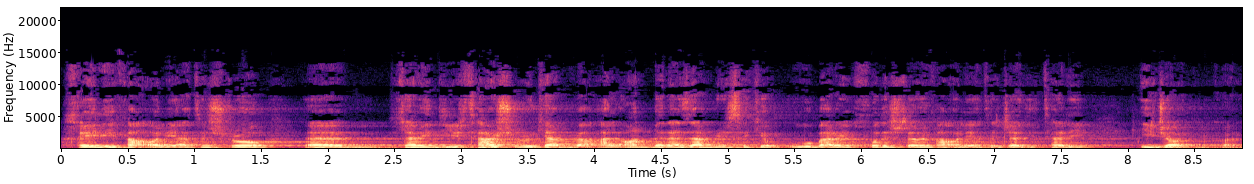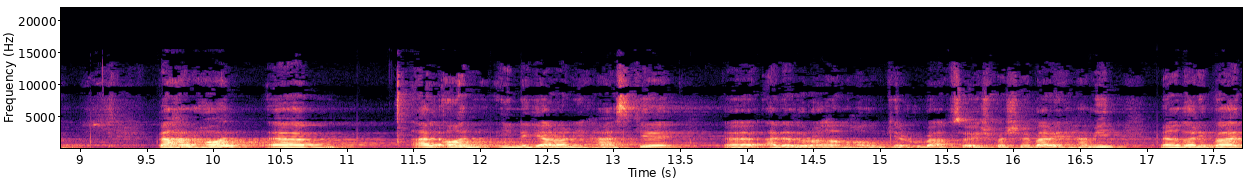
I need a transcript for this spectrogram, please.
خیلی فعالیتش رو کمی دیرتر شروع کرد و الان به نظر می‌رسه که او برای خودش داره فعالیت جدیدتری ایجاد می‌کنه. به هر حال الان این نگرانی هست که عدد و رقم ها ممکن رو به افزایش باشه. برای همین مقداری باید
